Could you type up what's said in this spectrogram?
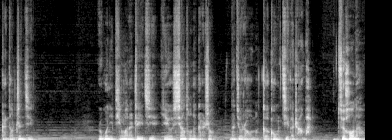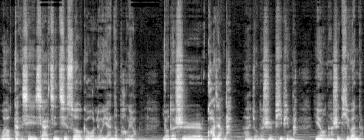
感到震惊。如果你听完了这一集也有相同的感受，那就让我们隔空击个掌吧。最后呢，我要感谢一下近期所有给我留言的朋友。有的是夸奖的啊，有的是批评的，也有呢是提问的。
